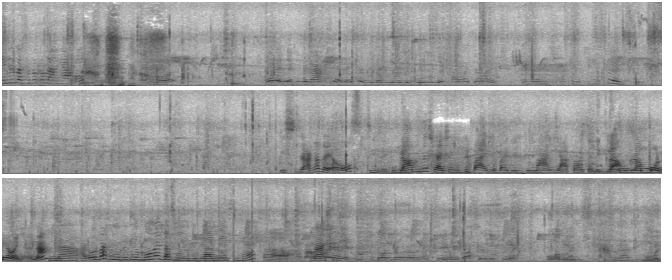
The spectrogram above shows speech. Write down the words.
এইটা না ছোট করে ইস জায়গাটা অস্থির। গ্রাম দেশে এসে যদি বাইরে বাইরে একটু নাই আটা হয় তাহলে গ্রাম গ্রাম মনে হয় না না না আর ওই বাসার মধ্যে কিন্তু মনে হয় মিনিট থেকে আমি এসেছি হ্যাঁ মোবাইল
